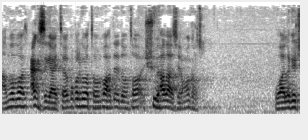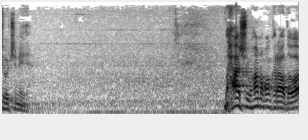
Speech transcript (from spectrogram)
amaba cagsiga ay tahay boqol kiiba tobanba hadday doonto shubhadaasi noqon karto. Waa laga joojinaya. Maxaa shubha noqon karaa haddaba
